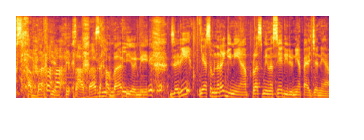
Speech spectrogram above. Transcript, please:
sabar Yuni. Sabar, sabar Yuni. Jadi ya sebenarnya gini ya, plus minusnya di dunia pageant ya.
